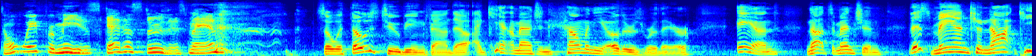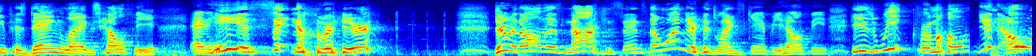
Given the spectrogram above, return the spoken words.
Don't wait for me. Just get us through this, man. so, with those two being found out, I can't imagine how many others were there. And, not to mention, this man cannot keep his dang legs healthy, and he is sitting over here doing all this nonsense. No wonder his legs can't be healthy. He's weak from all, you know.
